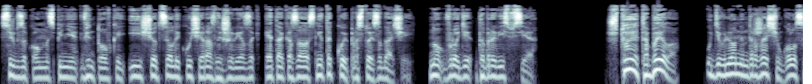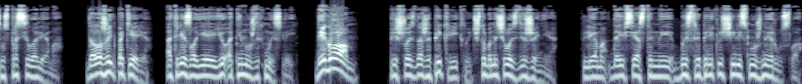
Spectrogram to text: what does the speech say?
С рюкзаком на спине, винтовкой и еще целой кучей разных железок это оказалось не такой простой задачей. Но вроде добрались все. «Что это было?» Удивленным дрожащим голосом спросила Лема. «Доложить потери». Отрезал я ее от ненужных мыслей. «Бегом!» Пришлось даже прикрикнуть, чтобы началось движение. Лема, да и все остальные быстро переключились в нужное русло,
